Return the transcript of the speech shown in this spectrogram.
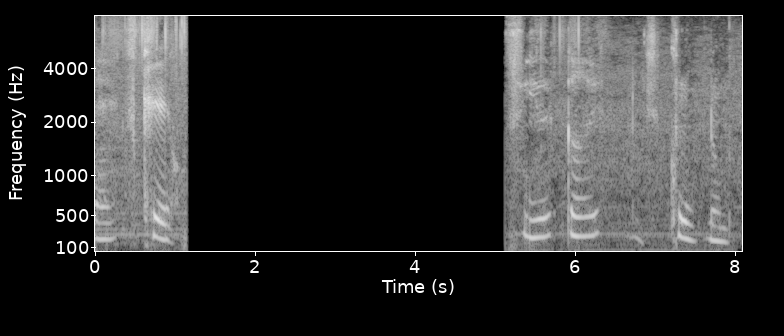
That's kill. See it, guys? Cool number.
